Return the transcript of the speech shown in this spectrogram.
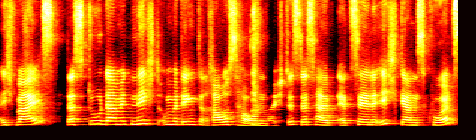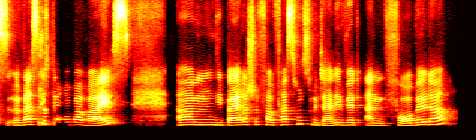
Ich weiß, dass du damit nicht unbedingt raushauen möchtest. Deshalb erzähle ich ganz kurz, was ich darüber weiß. Ähm, die Bayerische Verfassungsmedaille wird an Vorbilder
